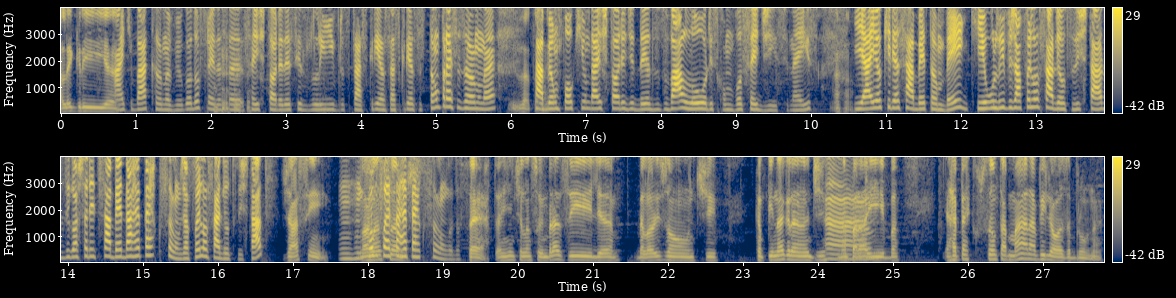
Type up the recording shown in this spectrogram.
alegria. Ai, que bacana, viu, Godofredo, essa, essa história desses livros para as crianças. As crianças estão precisando, né? Exatamente. Saber um pouquinho da história de Deus, dos valores, como você disse, né? Isso. Aham. E aí eu queria saber também que o livro já foi lançado em outros estados e gostaria de saber da repercussão. Já foi lançado em outros estados? Já sim. Uhum. Como foi essa lançamos. repercussão, Godofredo? Certo. A gente lançou em Brasília, Belo Horizonte, Campina Grande, Ah. na Paraíba. A repercussão tá maravilhosa, Bruna.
